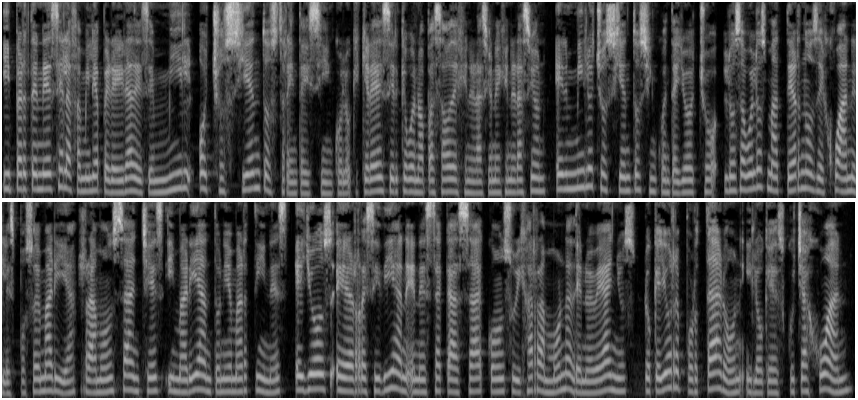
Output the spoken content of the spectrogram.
y pertenece a la familia Pereira desde 1835, lo que quiere decir que bueno, ha pasado de generación en generación. En 1858, los abuelos maternos de Juan, el esposo de María, Ramón Sánchez y María Antonia Martínez, ellos eh, residían en esta casa con su hija Ramona de nueve años. Lo que ellos reportaron y lo que escucha Juan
